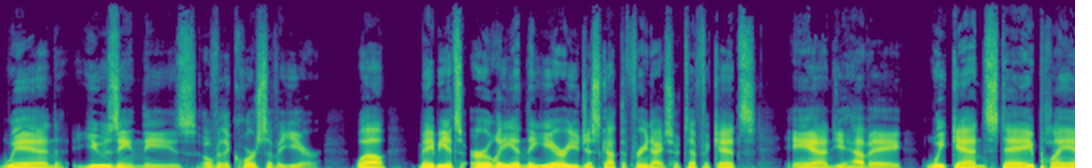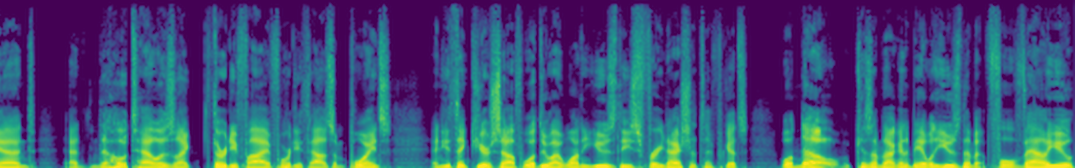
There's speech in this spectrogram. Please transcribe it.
when using these over the course of a year. Well, maybe it's early in the year, you just got the free night certificates and you have a weekend stay planned and the hotel is like 35 40,000 points and you think to yourself, "Well, do I want to use these free night certificates?" Well, no, because I'm not going to be able to use them at full value.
